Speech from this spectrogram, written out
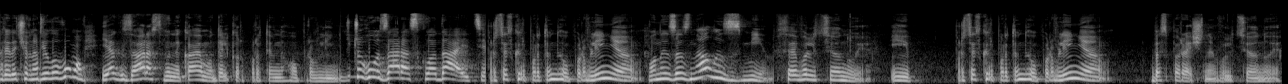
глядачів на діловому. Як зараз виникає модель корпоративного управління? З чого зараз складається? Процес корпоративного управління Вони зазнали змін. все еволюціонує, і процес корпоративного управління безперечно еволюціонує.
